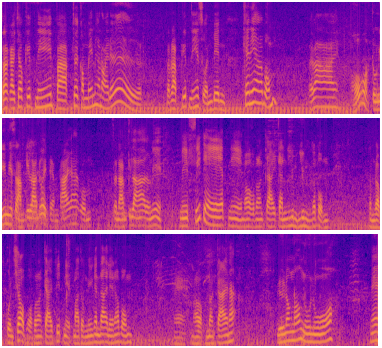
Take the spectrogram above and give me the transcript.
ถ้าใครชอบคลิปนี้ฝากช่วยคอมเมนต์กันหน่อยเด้อ สำหรับคลิปนี้สวนเบนแค่นี้ครับผมบ๊ายบายโอ้ตรงนี้มีสนามกีฬาด้วยแถมท้ายนะครับผม สนามกีฬาตรงนี้มีฟิตเนสนี่มาออกกำลังกายกันลืมๆครับผมสำหรับคนชอบออกกำลังกายฟิตเนสมาตรงนี้กันได้เลยนะครับผมแหมมาออกกำลังกายนะ หรือน้องๆหนูๆแน่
